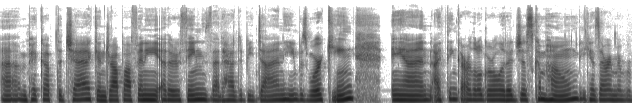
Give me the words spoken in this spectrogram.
um, pick up the check and drop off any other things that had to be done. He was working. And I think our little girl had just come home because I remember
